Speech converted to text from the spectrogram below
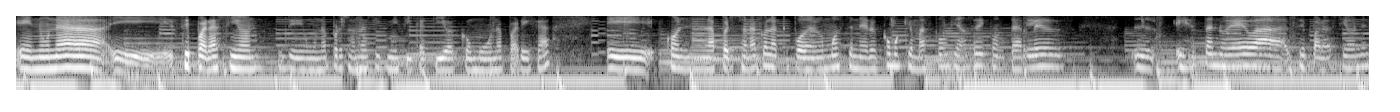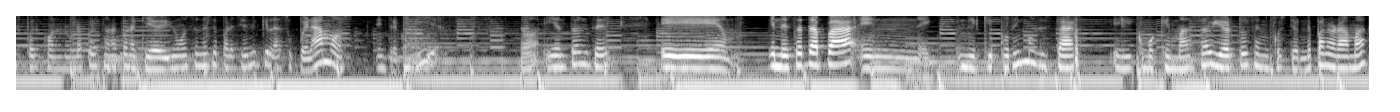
en una eh, separación de una persona significativa como una pareja, eh, con la persona con la que podemos tener como que más confianza de contarles esta nueva separación es pues con una persona con la que ya vivimos una separación y que la superamos, entre comillas, ¿no? Y entonces, en esta etapa en, en el que podemos estar eh, como que más abiertos en cuestión de panorama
